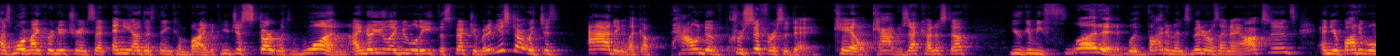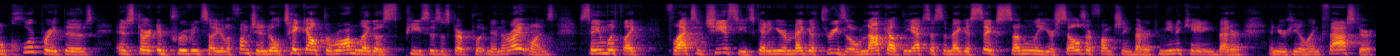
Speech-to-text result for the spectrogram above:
has more micronutrients than any other thing combined. If you just start with one, I know you like people to eat the spectrum, but if you start with just adding like a pound of cruciferous a day, kale, cabbage, that kind of stuff, you're gonna be flooded with vitamins, minerals, antioxidants, and your body will incorporate those and start improving cellular function. It'll take out the wrong Lego pieces and start putting in the right ones. Same with like flax and chia seeds, getting your omega 3s. It'll knock out the excess omega 6. Suddenly your cells are functioning better, communicating better, and you're healing faster.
